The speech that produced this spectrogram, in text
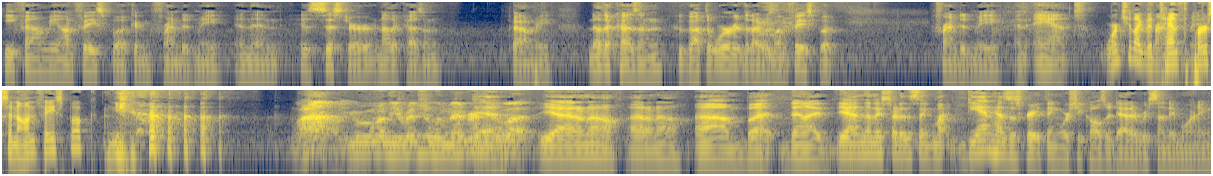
he found me on Facebook and friended me, and then his sister, another cousin, found me. Another cousin who got the word that I was on Facebook friended me. An aunt. Weren't you like the tenth me. person on Facebook? wow, you were one of the original members, yeah. or what? Yeah, I don't know. I don't know. Um, but then I, yeah, and then I started this thing. My, Deanne has this great thing where she calls her dad every Sunday morning.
